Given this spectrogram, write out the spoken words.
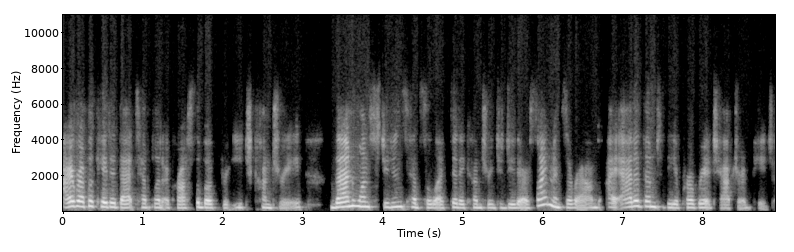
I replicated that template across the book for each country. Then once students had selected a country to do their assignments around, I added them to the appropriate chapter and pages.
